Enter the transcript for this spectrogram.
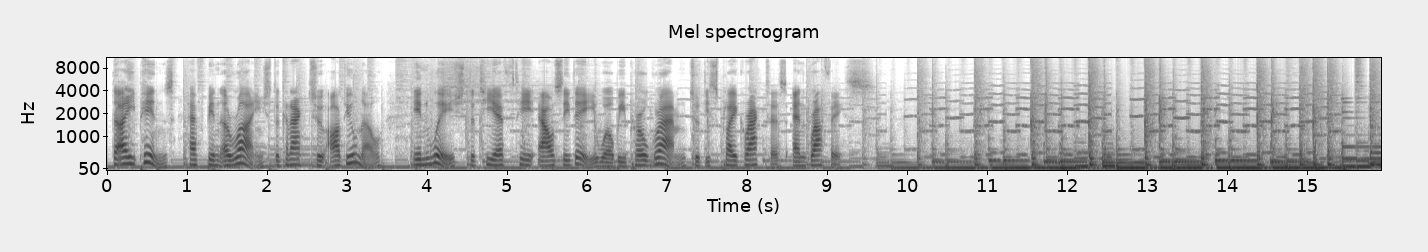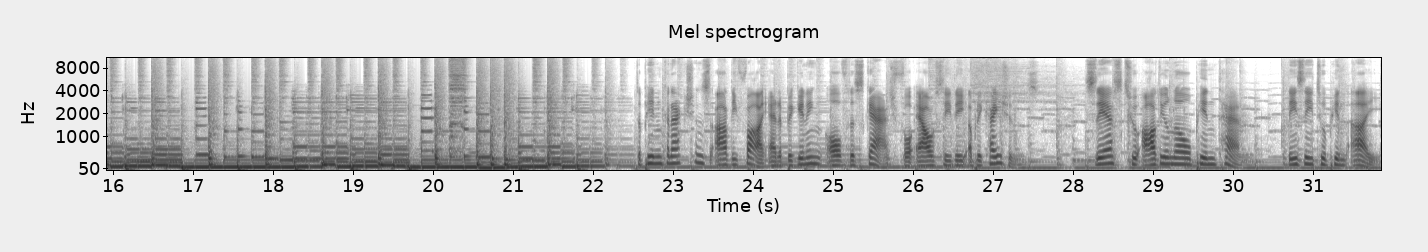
The 8 pins have been arranged to connect to Arduino, in which the TFT LCD will be programmed to display characters and graphics. The pin connections are defined at the beginning of the sketch for LCD applications. CS to Arduino pin 10, DC to pin A,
